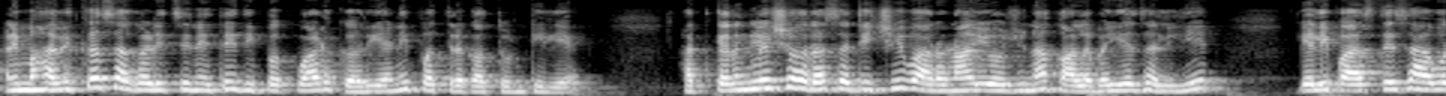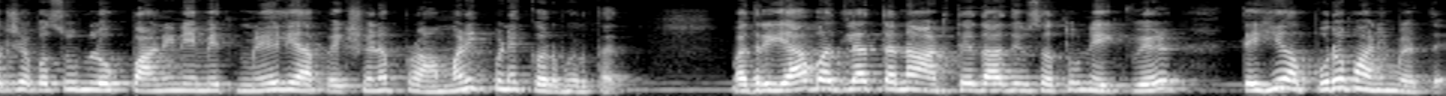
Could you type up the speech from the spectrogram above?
आणि महाविकास आघाडीचे नेते दीपक वाडकर यांनी पत्रकातून केली आहे. हातकणंगले शहरासाठीची वारणा योजना कालबाह्य झालेली आहे. गेली पाच ते सहा वर्षापासून लोक पाणी नियमित मिळेल या अपेक्षेनं प्रामाणिकपणे कर भरतात मात्र या बदल्यात त्यांना आठ ते दहा दिवसातून एक वेळ तेही अपुरं पाणी मिळतंय.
